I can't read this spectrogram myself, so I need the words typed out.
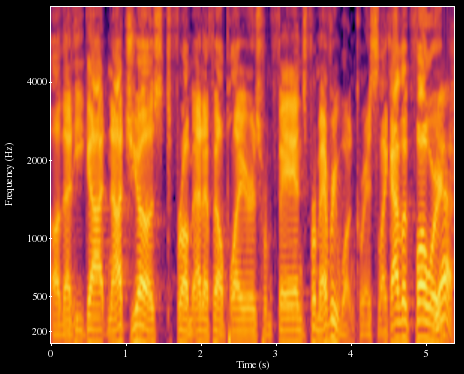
uh, that he got, not just from NFL players, from fans, from everyone, Chris. Like, I look forward yeah.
